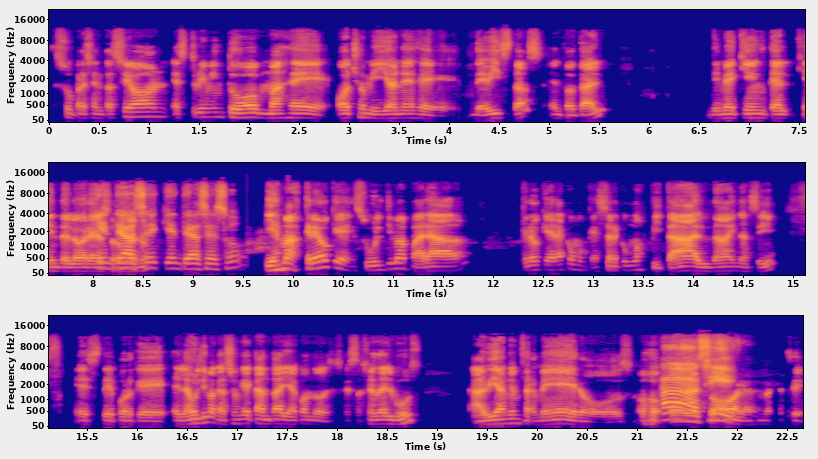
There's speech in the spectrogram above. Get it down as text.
su presentación streaming tuvo más de 8 millones de, de vistas en total. Dime quién te, quién te logra ¿quién eso, te hace? ¿Quién te hace eso? Y es más, creo que su última parada, creo que era como que cerca de un hospital, una vaina así. Este, porque en la última canción que canta, ya cuando se estaciona el bus, habían enfermeros o, Ah, o sí. doctoras, ¿no? Sí.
